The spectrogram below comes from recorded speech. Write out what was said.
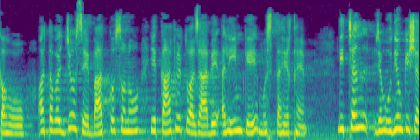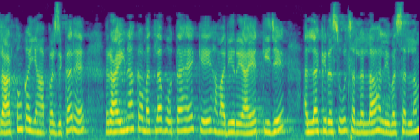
کہو اور توجہ سے بات کو سنو۔ یہ کافر تو عذاب علیم کے مستحق ہیں۔ یہ چند یہودیوں کی شرارتوں کا یہاں پر ذکر ہے۔ رائنا کا مطلب ہوتا ہے کہ ہماری رعایت کیجیے اللہ کے رسول صلی اللہ علیہ وسلم،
